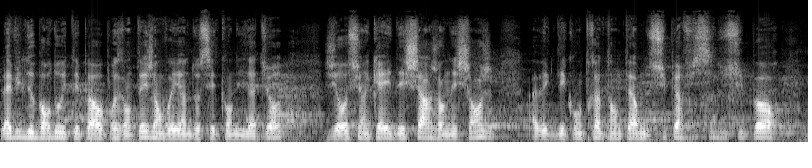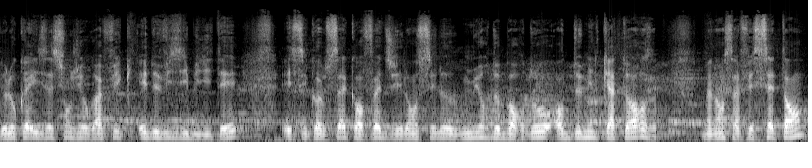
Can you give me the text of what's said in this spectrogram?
La ville de Bordeaux n'était pas représentée. J'ai envoyé un dossier de candidature. J'ai reçu un cahier des charges en échange avec des contraintes en termes de superficie du support, de localisation géographique et de visibilité. Et c'est comme ça qu'en fait j'ai lancé le mur de Bordeaux en 2014. Maintenant ça fait 7 ans.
